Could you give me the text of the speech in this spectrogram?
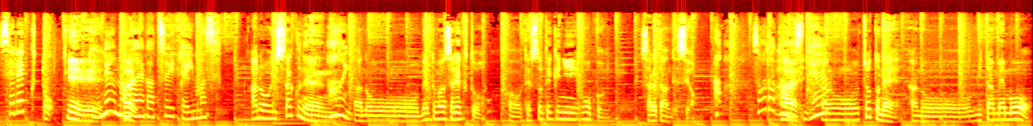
セレクトっていうね、えー、名前がついています、はい、あの一昨年、はい、あのベントマンセレクトテスト的にオープンされたんですよ。あそうだったんですね、はい、あのちょっとねあの見た目も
